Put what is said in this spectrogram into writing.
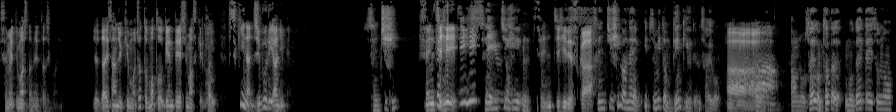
攻めてましたね、確かに。じゃあ第39問、ちょっともっと限定しますけど、はい好きなジブリアニメ。センチ比センチヒ。センチヒセン。チ比、うん。センチヒですか。センチ比はね、いつ見ても元気が出る、最後。あああの、最後のたた、もう大体その、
